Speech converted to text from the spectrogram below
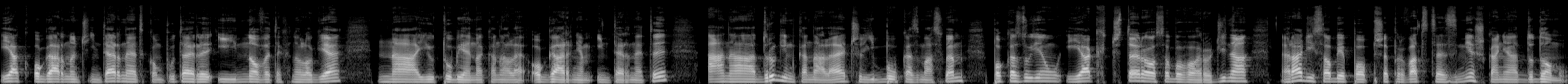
jak ogarnąć internet, komputery i nowe technologie na YouTubie na kanale Ogarniam Internety, a na drugim kanale, czyli Bułka z masłem, pokazuję, jak czteroosobowa rodzina radzi sobie po przeprowadzce z mieszkania do domu.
